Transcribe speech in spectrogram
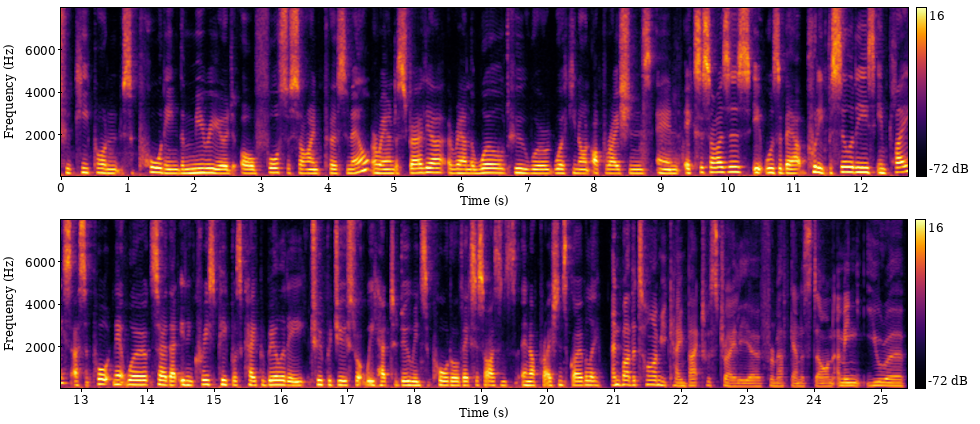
to keep on supporting the myriad of force assigned personnel around Australia, around the world, who were working on operations and exercises. It was about putting facilities in place, a support network, so that it increased people's capability to produce what we had to do in support of exercises and operations globally. And by the time you came back to Australia from Afghanistan, I mean, you were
